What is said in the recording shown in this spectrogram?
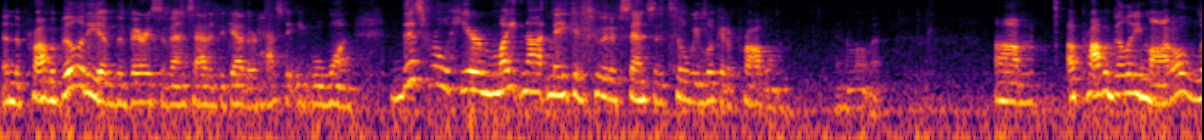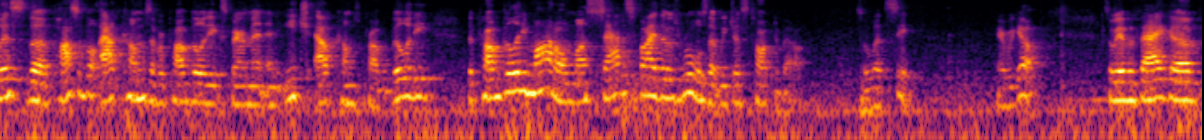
then the probability of the various events added together has to equal 1. This rule here might not make intuitive sense until we look at a problem in a moment. Um, a probability model lists the possible outcomes of a probability experiment and each outcome's probability. The probability model must satisfy those rules that we just talked about. So let's see. Here we go. So we have a bag of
